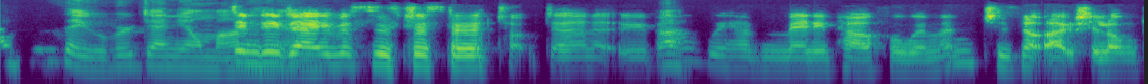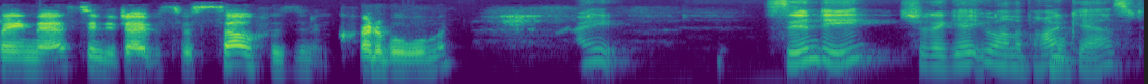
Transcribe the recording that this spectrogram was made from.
I did say Uber, Danielle Monaghan. Cindy Davis is just a top down at Uber. Oh. We have many powerful women. She's not actually long been there. Cindy Davis herself is an incredible woman. Right. Cindy, should I get you on the podcast?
